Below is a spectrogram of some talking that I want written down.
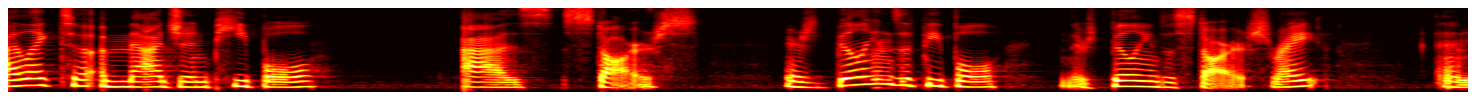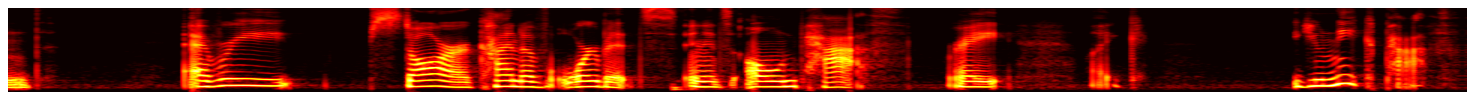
I like to imagine people as stars. There's billions of people and there's billions of stars, right? And every star kind of orbits in its own path, right? Like unique path.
